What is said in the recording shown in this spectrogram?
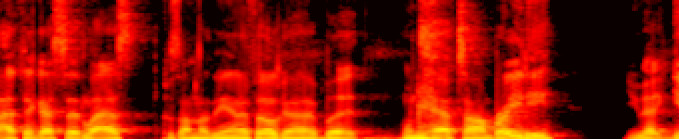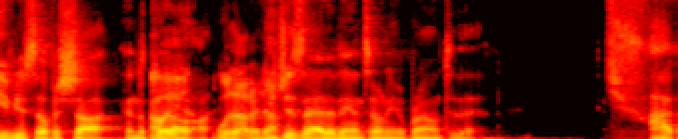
I think I said last because I'm not the NFL guy, but when you have Tom Brady, you give yourself a shot in the Oh, yeah, playoff. without a doubt. You just added Antonio Brown to that. I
